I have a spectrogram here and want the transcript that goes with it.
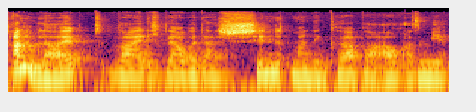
dran bleibt, weil ich glaube, da schindet man den Körper auch. Also mir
